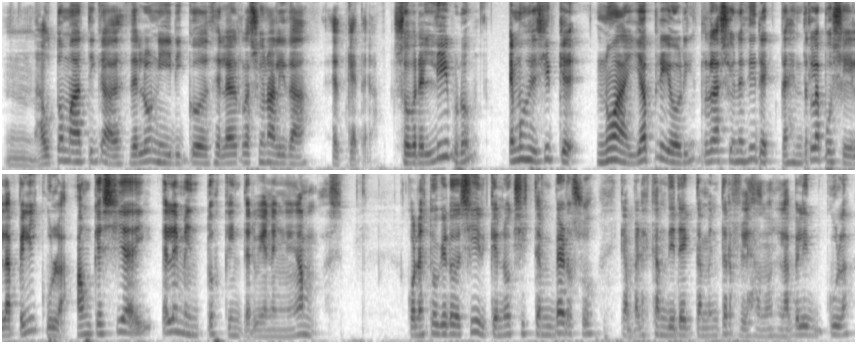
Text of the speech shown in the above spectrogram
mm, automática, desde lo onírico, desde la irracionalidad, etc. Sobre el libro, hemos de decir que no hay a priori relaciones directas entre la poesía y la película, aunque sí hay elementos que intervienen en ambas. Con esto quiero decir que no existen versos que aparezcan directamente reflejados en la película,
